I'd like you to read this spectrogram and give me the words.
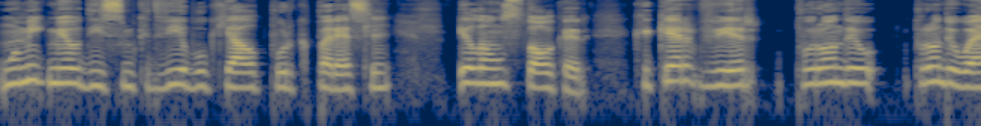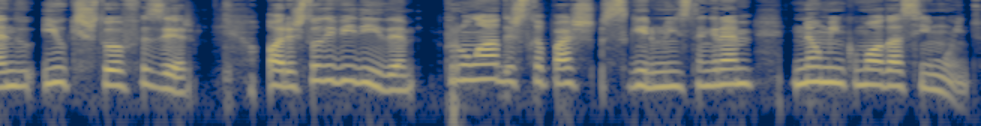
Um amigo meu disse-me que devia bloqueá-lo porque parece-lhe ele é um stalker que quer ver por onde eu, por onde eu ando e o que estou a fazer. Ora, estou dividida. Por um lado, este rapaz seguir-me no Instagram não me incomoda assim muito.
